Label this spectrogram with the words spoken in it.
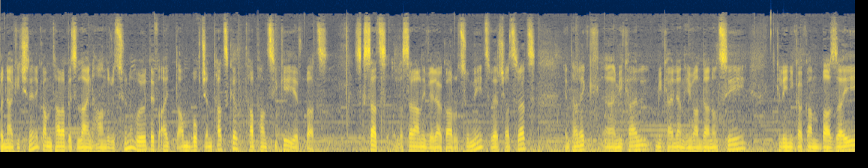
բնակիչները կամ ընդհանրապես լայն հանրությունը, որովհետեւ այդ ամբողջ ընթացքը թափանցիկ է եւ բաց։ Սկսած լսարանի վերակառուցումից վերջացրած ենթարեք Միքայել Միքայելյան հիվանդանոցի կլինիկական բազայի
